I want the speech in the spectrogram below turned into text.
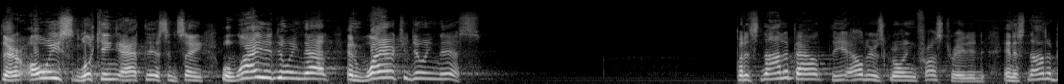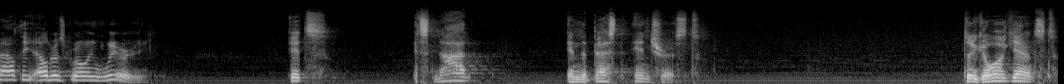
They're always looking at this and saying, Well, why are you doing that? And why aren't you doing this? But it's not about the elders growing frustrated, and it's not about the elders growing weary. It's, it's not in the best interest to go against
